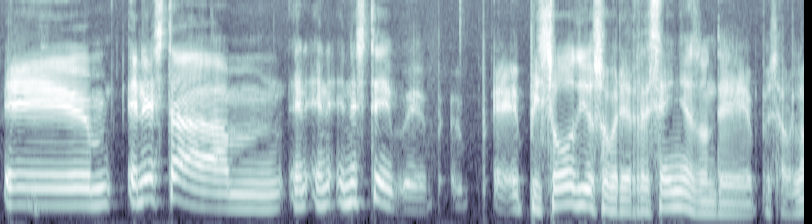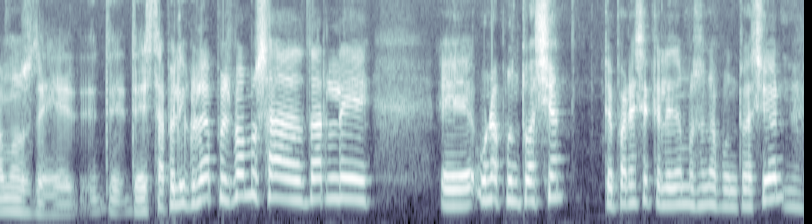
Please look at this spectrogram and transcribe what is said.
Eh, en esta mm, en, en- en este eh, episodio sobre reseñas donde pues hablamos de, de- de esta película, pues vamos a darle eh, una puntuación. ¿Te parece que le demos una puntuación?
